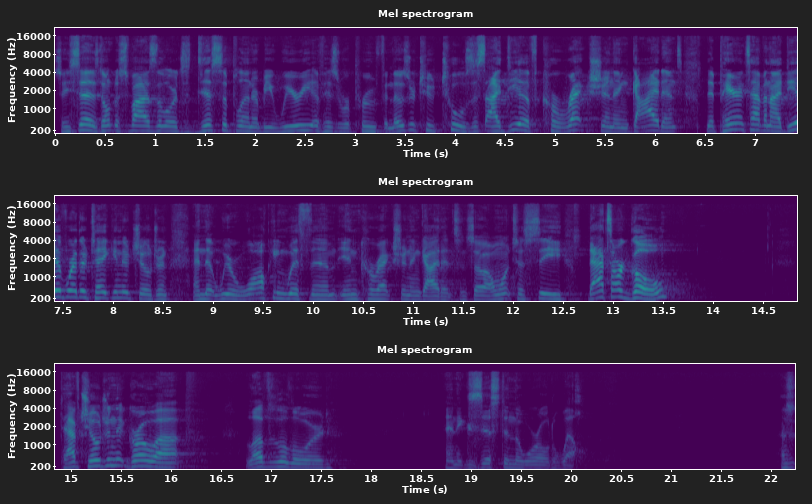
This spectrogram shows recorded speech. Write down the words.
So he says, Don't despise the Lord's discipline or be weary of his reproof. And those are two tools this idea of correction and guidance, that parents have an idea of where they're taking their children, and that we're walking with them in correction and guidance. And so I want to see that's our goal to have children that grow up, love the Lord, and exist in the world well. That's a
